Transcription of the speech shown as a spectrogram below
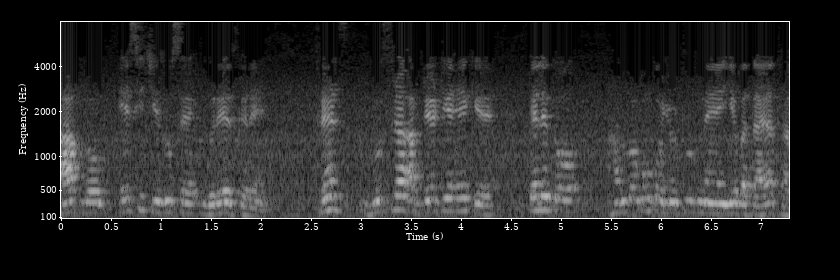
आप लोग ऐसी चीज़ों से गुरेज करें। फ्रेंड्स दूसरा अपडेट यह है कि पहले तो हम लोगों को यूट्यूब ने ये बताया था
